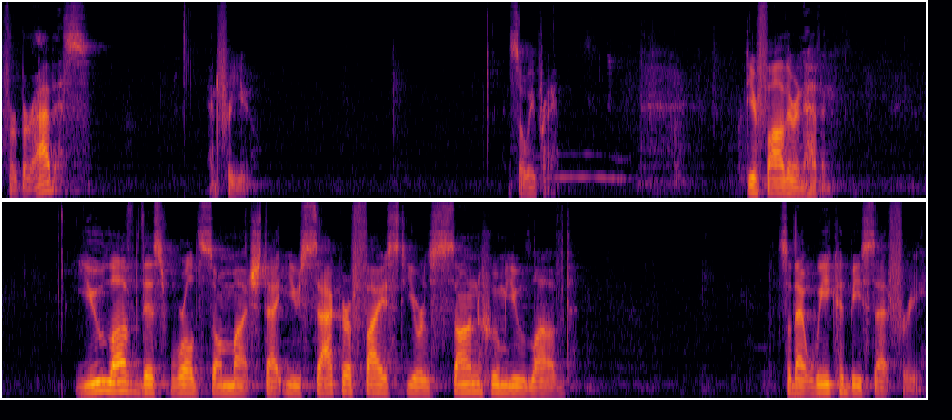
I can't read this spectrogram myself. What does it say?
for Barabbas and for you. So we pray. Dear Father in heaven, you loved this world so much that you sacrificed your son, whom you loved, so that we could be set free.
